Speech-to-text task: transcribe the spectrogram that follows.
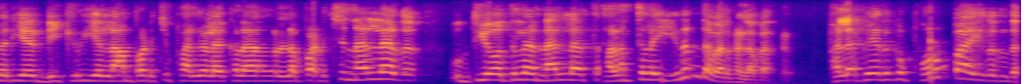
பெரிய டிகிரி எல்லாம் படிச்சு பல்கலைக்கழகங்கள்ல படிச்சு நல்ல உத்தியோகத்துல நல்ல தளத்துல இருந்தவர்கள் அவர்கள். பல பேருக்கு பொறுப்பா இருந்த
